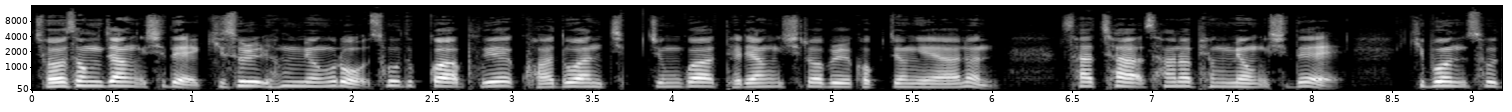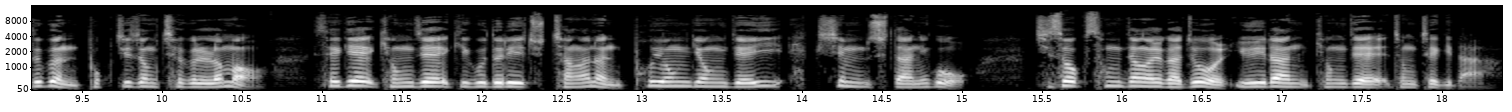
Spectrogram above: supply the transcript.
저성장 시대 기술 혁명으로 소득과 부의 과도한 집중과 대량 실업을 걱정해야 하는 4차 산업혁명 시대에 기본소득은 복지정책을 넘어 세계 경제기구들이 주창하는 포용경제의 핵심 수단이고 지속 성장을 가져올 유일한 경제정책이다.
